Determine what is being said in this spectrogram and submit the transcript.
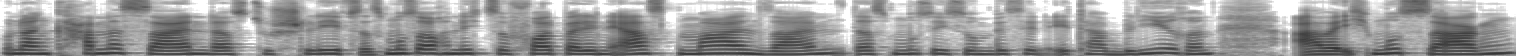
und dann kann es sein, dass du schläfst. Das muss auch nicht sofort bei den ersten Malen sein. Das muss sich so ein bisschen etablieren. Aber ich muss sagen,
